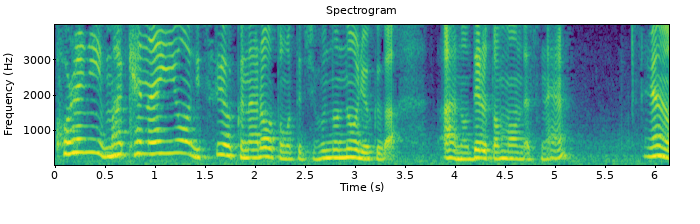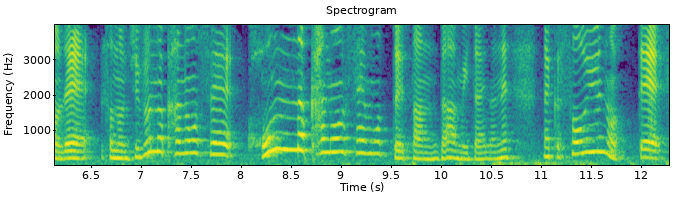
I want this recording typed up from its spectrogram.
これに負けないように強くなろうと思って自分の能力が、あの、出ると思うんですね。なので、その自分の可能性、こんな可能性持ってたんだ、みたいなね。なんかそういうのって、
